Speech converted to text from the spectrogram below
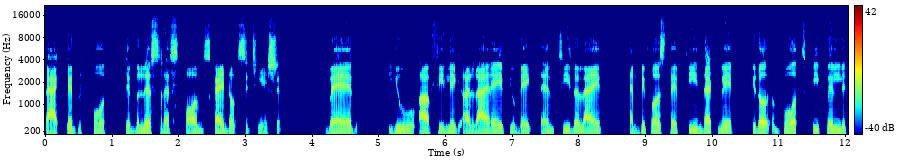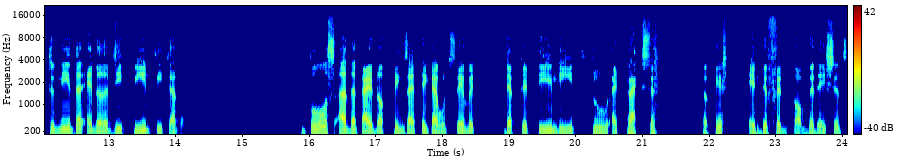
back and forth stimulus response kind of situation where you are feeling alive, you make them feel alive, and because they feel that way, you know, both people literally the energy feeds each other. Those are the kind of things I think I would say which definitely leads to attraction, okay, in different combinations.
